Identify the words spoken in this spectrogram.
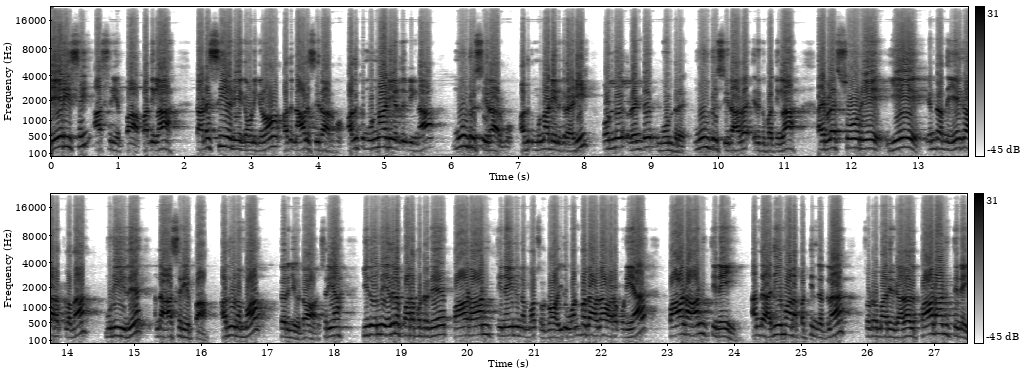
நேரிசை ஆசிரியப்பா. பாத்தீங்களா? கடைசி அடியை கவனிக்கணும். அது நாலு சீரா இருக்கும். அதுக்கு முன்னாடி எடுத்துக்கிட்டீங்கன்னா மூன்று சீரா இருக்கும். அதுக்கு முன்னாடி இருக்கிற அடி ஒன்னு ரெண்டு மூன்று. மூன்று சீராக இருக்கு பாத்தீங்களா? அதே போல சோரே ஏ என்ற அந்த ஏகாரத்துலதான் முடியுது அந்த ஆசிரியப்பா. அதுவும் நம்ம தெரிஞ்சுக்கிட்டோம். சரியா? இது வந்து எதுல பாடப்பட்டிருக்கு? பாடான் திணைன்னு நம்ம சொல்றோம். இது ஒன்பதாவதா வரக்கூடிய பாடான் திணை. அந்த அதிகமான பத்தி இந்த இடத்துல சொல்ற மாதிரி இருக்கு. அதாவது பாடான் திணை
